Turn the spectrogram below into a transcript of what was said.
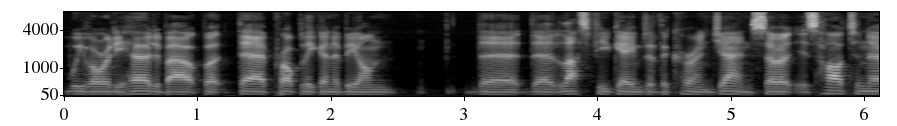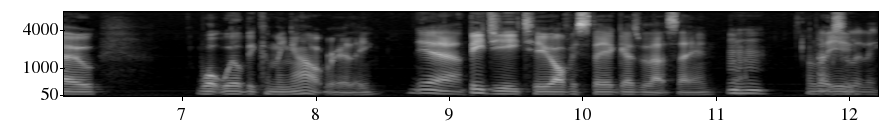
we've already heard about, but they're probably going to be on the the last few games of the current gen, so it's hard to know what will be coming out really. yeah. BGE two, obviously, it goes without saying. Mm-hmm. About you?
